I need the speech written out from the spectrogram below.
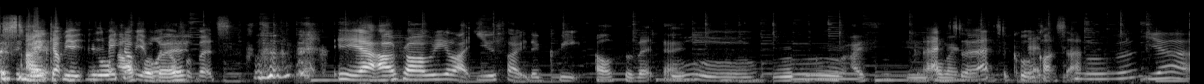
Just I- make up your Google make up your own alphabet. alphabets. yeah I'll probably like use like the Greek alphabet then Ooh, Ooh, I see. that's oh a that's a cool That's concept. cool. Yeah.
